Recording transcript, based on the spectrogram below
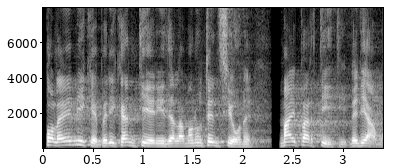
Polemiche per i cantieri della manutenzione. Mai partiti, vediamo.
